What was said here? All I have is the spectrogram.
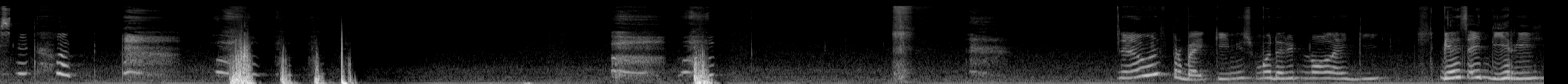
a hug. Dan aku harus perbaiki ini semua dari nol lagi. Biasain diri.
